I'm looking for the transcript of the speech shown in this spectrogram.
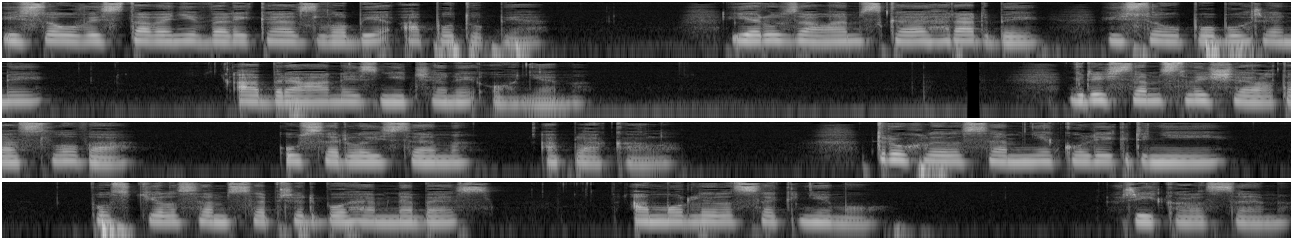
jsou vystaveni veliké zlobě a potopě. Jeruzalémské hradby jsou pobořeny a brány zničeny ohněm. Když jsem slyšel ta slova, usedl jsem a plakal. Truchlil jsem několik dní, postil jsem se před Bohem nebes a modlil se k němu. Říkal jsem,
